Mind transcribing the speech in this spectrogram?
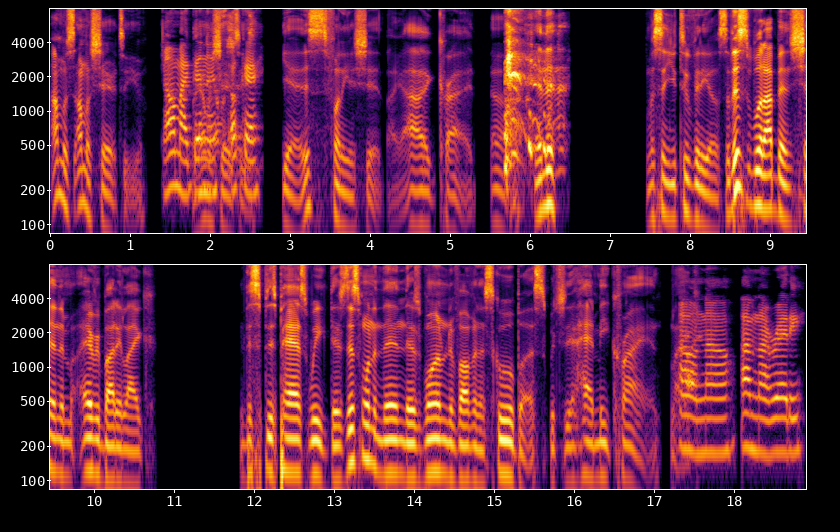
I'm gonna I'm gonna share it to you. Oh my goodness. share it to you. Okay. Yeah, this is funny as shit. Like I cried. Um, and then I'm gonna send you two videos. So this is what I've been sending everybody like this this past week. There's this one, and then there's one involving a school bus, which had me crying. Like oh no, I'm not ready.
